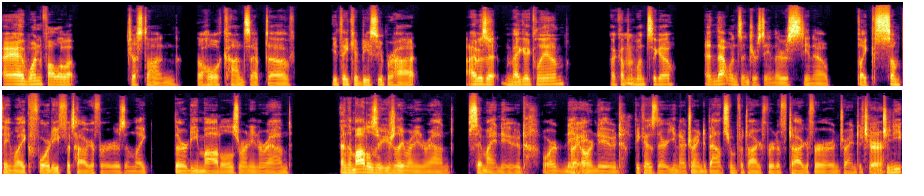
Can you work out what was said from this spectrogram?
I have one follow up just on the whole concept of you think it'd be super hot. I was at Mega Glam a couple mm-hmm. months ago, and that one's interesting. There's you know like something like 40 photographers and like 30 models running around. And the models are usually running around semi nude or na- Right. or nude because they're, you know, trying to bounce from photographer to photographer and trying to Sure. change. And you,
